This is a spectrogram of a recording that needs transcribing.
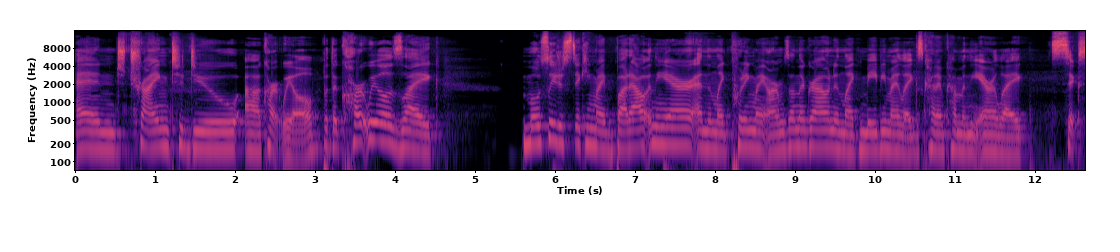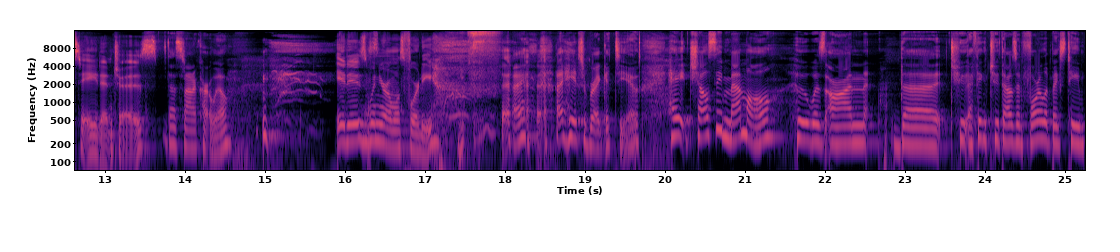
and trying to do a cartwheel. But the cartwheel is like mostly just sticking my butt out in the air and then like putting my arms on the ground and like maybe my legs kind of come in the air like six to eight inches. That's not a cartwheel. it is when you're almost 40. I, I, hate to break it to you. Hey, Chellsie Memmel, who was on the two, I think 2004 Olympics team,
